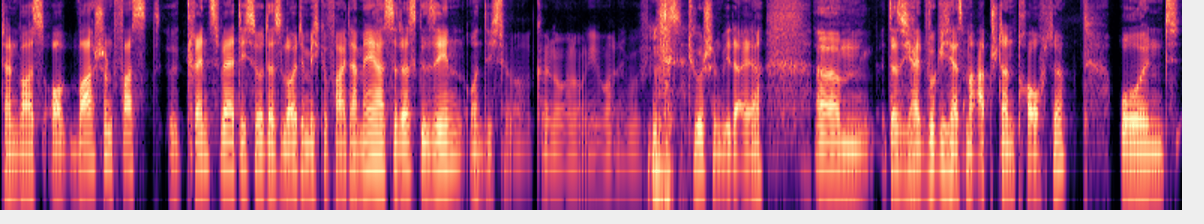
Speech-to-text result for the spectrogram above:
dann war es war schon fast grenzwertig so, dass Leute mich gefragt haben, hey, hast du das gesehen? Und ich so, oh, keine Ahnung, jemand, die Tür schon wieder, ja. Ähm, dass ich halt wirklich erstmal Abstand brauchte. Und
